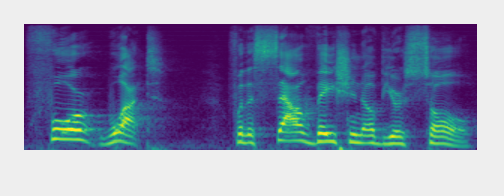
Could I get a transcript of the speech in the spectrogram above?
for what? For the salvation of your soul,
